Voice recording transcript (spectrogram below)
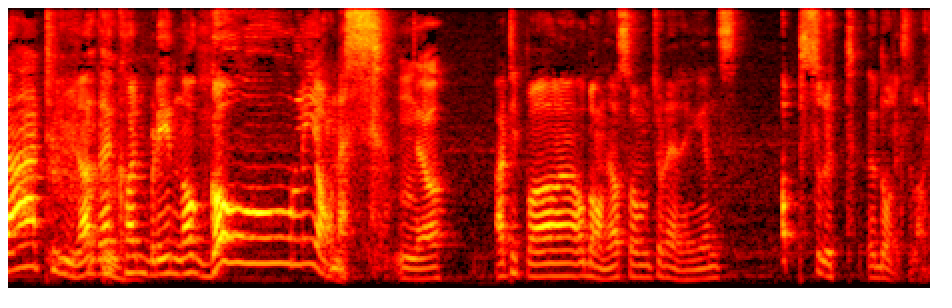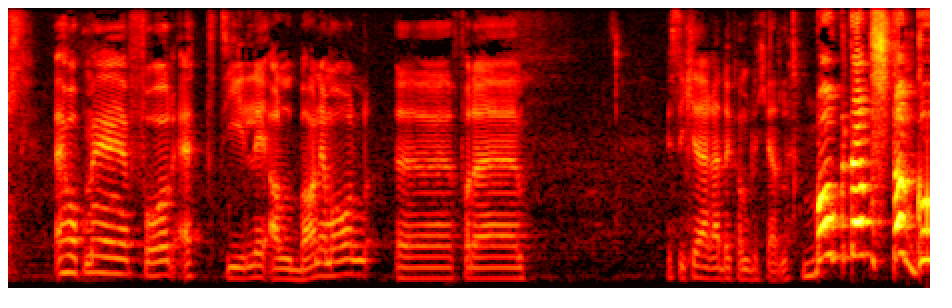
der tror jeg det kan bli noe goaliones. Mm, ja. Jeg tippa Albania som turneringens absolutt dårligste lag. Jeg håper vi får et tidlig Albania-mål, eh, for det Hvis ikke jeg er redd det kan bli kjedelig. Bogdan Stanko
